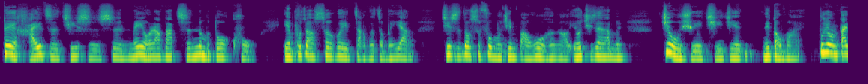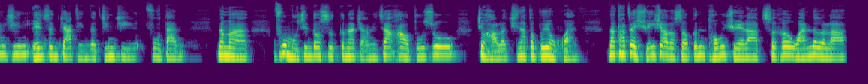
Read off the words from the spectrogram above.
对孩子其实是没有让他吃那么多苦，也不知道社会长得怎么样，其实都是父母亲保护很好，尤其在他们就学期间，你懂吗？不用担心原生家庭的经济负担，那么父母亲都是跟他讲，你只要好好读书就好了，其他都不用管。那他在学校的时候，跟同学啦、吃喝玩乐啦、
